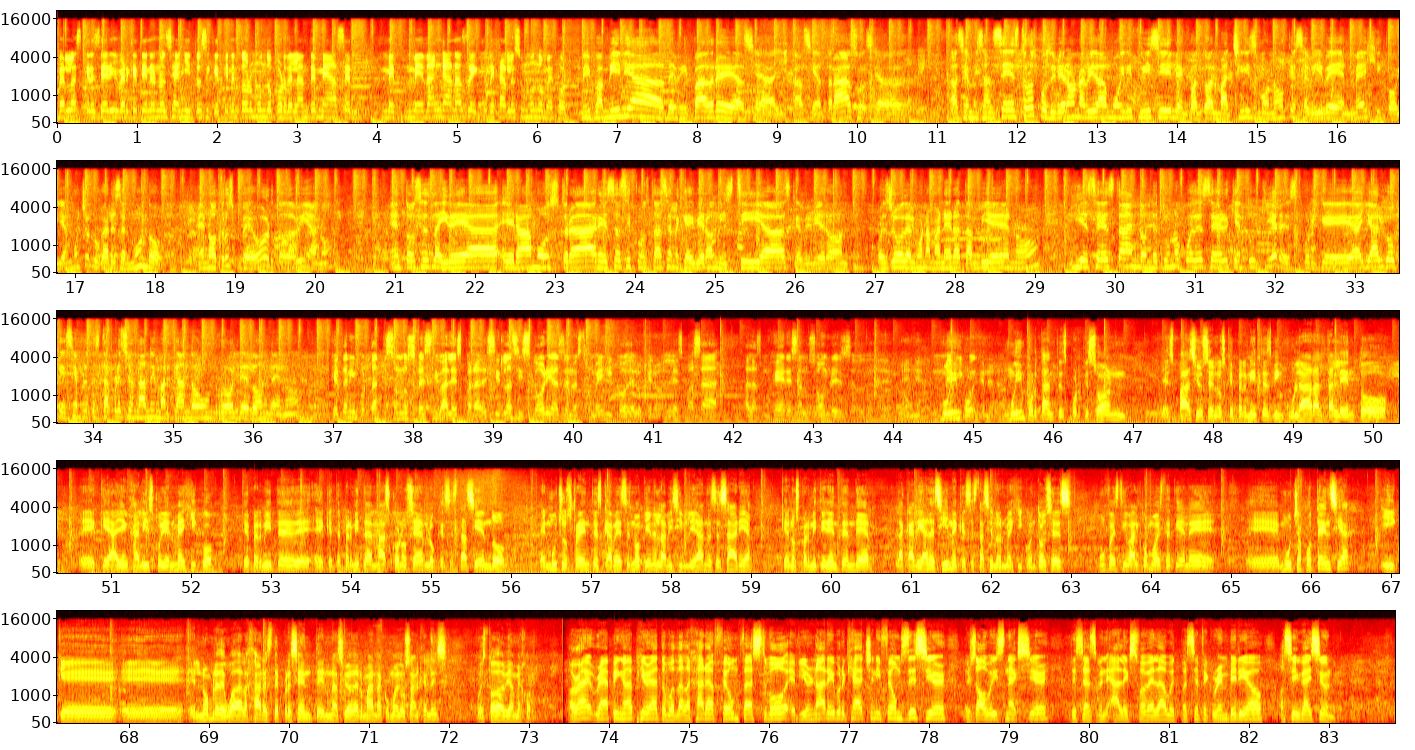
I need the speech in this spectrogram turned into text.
verlas crecer y ver que tienen 11 añitos y que tienen todo el mundo por delante me hace, me, me dan ganas de dejarles un mundo mejor. Mi familia de mi padre hacia, hacia atrás o hacia, hacia mis ancestros, pues vivieron una vida muy difícil en cuanto al machismo, ¿no? Que se vive en México y en muchos lugares del mundo. En otros peor todavía, ¿no? Entonces la idea era mostrar esa circunstancia en la que vivieron mis tías, que vivieron pues yo de alguna manera también, ¿no? Y es esta en donde tú no puedes ser quien tú quieres, porque hay algo que siempre te está presionando y marcando un rol de dónde, ¿no? ¿Qué tan importantes son los festivales para decir las historias de nuestro México, de lo que les pasa a las mujeres, a los hombres, eh, en muy, impo- en general? muy importantes porque son espacios en los que permites vincular al talento eh, que hay en Jalisco y en México, que, permite, eh, que te permite además conocer lo que se está haciendo en muchos frentes que a veces no tienen la visibilidad necesaria, que nos permitirá entender la calidad de cine que se está haciendo en México. Entonces, un festival como este tiene eh, mucha potencia y que el nombre de Guadalajara esté presente en una ciudad hermana como es Los Ángeles, pues todavía mejor. All right, wrapping up here at the Guadalajara Film Festival. If you're not able to catch any films this year, there's always next year. This has been Alex Favela with Pacific Rim Video. I'll see you guys soon.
